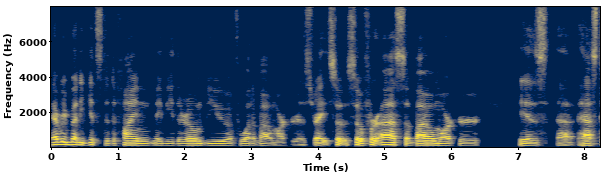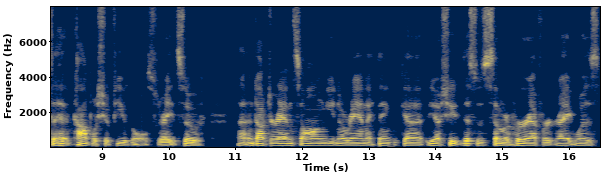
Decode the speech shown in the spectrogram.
everybody gets to define maybe their own view of what a biomarker is right so so for us a biomarker is uh, has to accomplish a few goals right so uh, and dr Ran song you know Ran i think uh, you know she this was some of her effort right was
